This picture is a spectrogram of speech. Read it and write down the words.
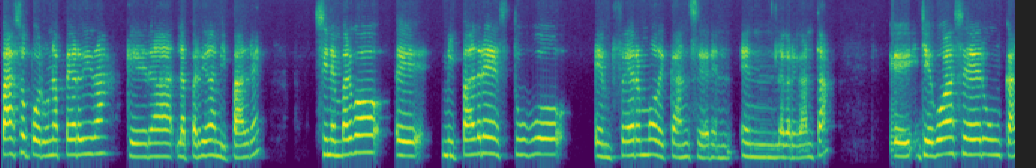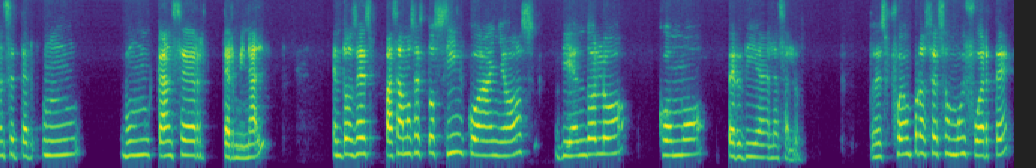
paso por una pérdida que era la pérdida de mi padre. Sin embargo, eh, mi padre estuvo enfermo de cáncer en, la garganta. Eh, llegó a ser un cáncer, un, cáncer terminal. Entonces pasamos estos cinco años viéndolo cómo perdía la salud. Entonces fue un proceso muy fuerte.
